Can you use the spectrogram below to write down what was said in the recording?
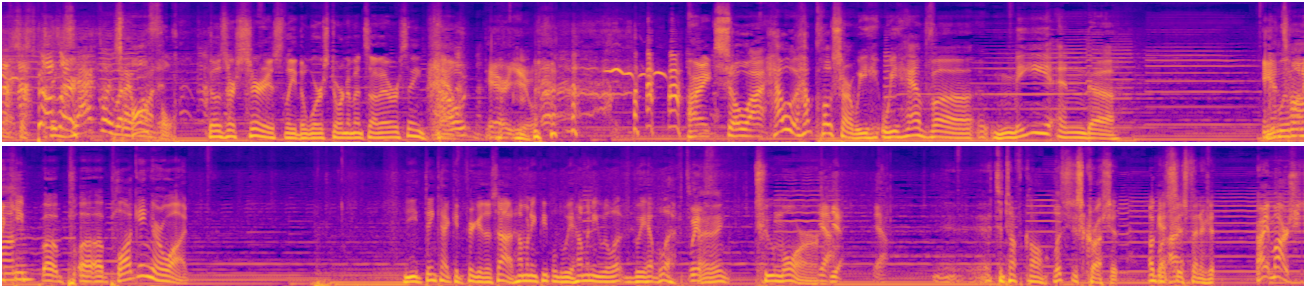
perfect. It's exactly what I awful. wanted. Those are seriously the worst ornaments I've ever seen. How dare you? All right. So uh, how how close are we? We have uh, me and uh, do we want to keep uh, p- uh, plugging or what? You'd think I could figure this out. How many people do we? How many will- do we have left? We I have- think two more. yeah, yeah, yeah. It's a tough call. Let's just crush it. Okay. Let's just finish it. All right, Marsh.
